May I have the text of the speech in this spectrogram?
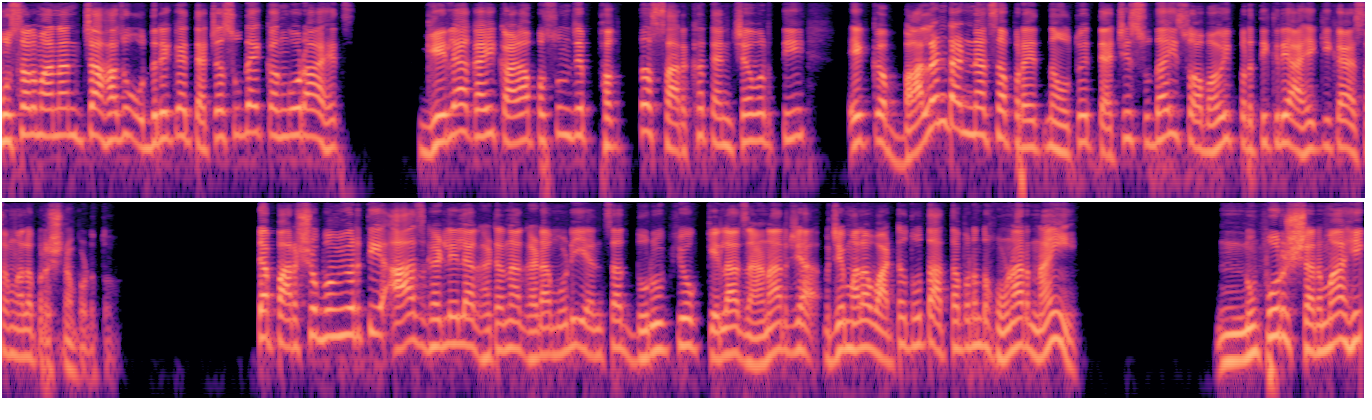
मुसलमानांचा हा जो उद्रेक आहे त्याच्या सुद्धा एक कंगोरा आहेच. गेल्या काही काळापासून जे फक्त सारखं त्यांच्यावरती एक बालंट आणण्याचा प्रयत्न होतोय त्याची सुद्धा ही स्वाभाविक प्रतिक्रिया आहे की काय असा मला प्रश्न पडतो. त्या पार्श्वभूमीवरती आज घडलेल्या घटना घडामोडी यांचा दुरुपयोग केला जाणार ज्या जे मला वाटत होतं आतापर्यंत होणार नाही नुपूर शर्मा ही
